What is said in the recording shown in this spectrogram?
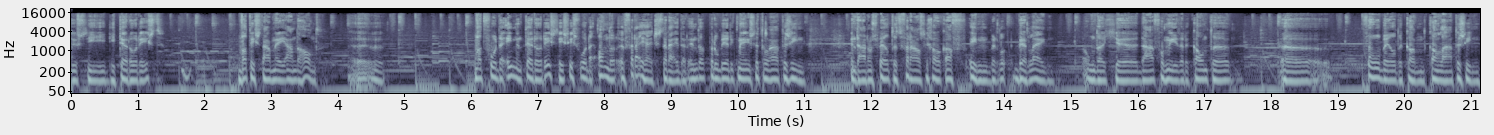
Dus die, die terrorist, wat is daarmee aan de hand? Eh, wat voor de een een terrorist is, is voor de ander een vrijheidsstrijder. En dat probeer ik mensen te laten zien. En daarom speelt het verhaal zich ook af in Ber- Berlijn. Omdat je daar van meerdere kanten eh, voorbeelden kan, kan laten zien.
